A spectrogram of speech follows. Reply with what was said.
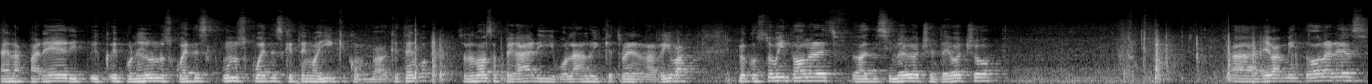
en la pared y, y- y poner unos cohetes, unos cohetes que tengo allí que, com- que tengo. Se los vamos a pegar y volarlo y que truenen arriba. Me costó 20 dólares, a 19.88. Ah, llevan 20 dólares.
